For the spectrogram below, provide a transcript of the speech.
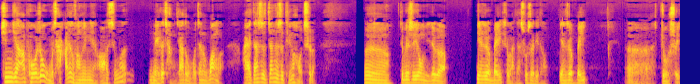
新加坡肉骨茶这个方便面啊，什么哪个厂家的我真的忘了，哎，但是真的是挺好吃的，嗯，特别是用你这个电热杯是吧，在宿舍里头电热杯，呃，煮水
